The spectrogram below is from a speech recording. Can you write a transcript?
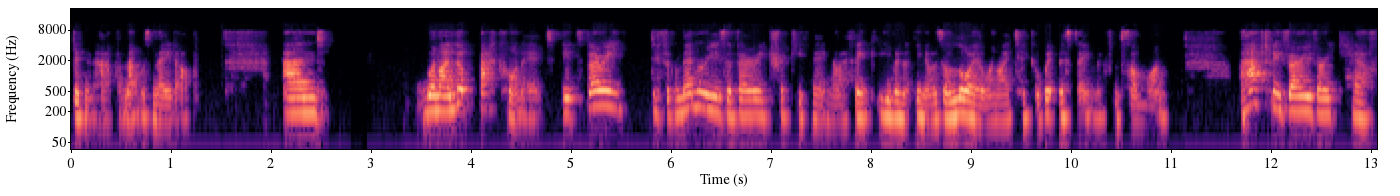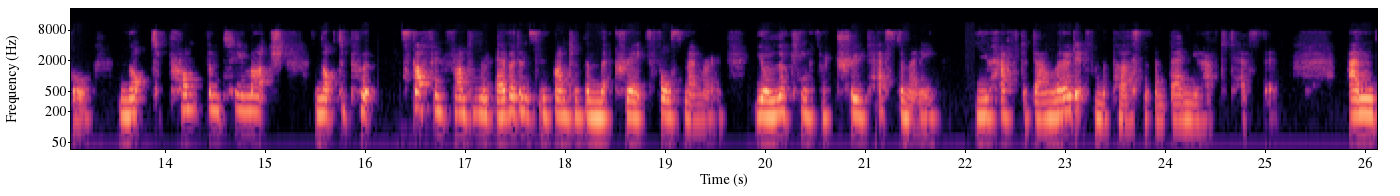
didn't happen. That was made up. And when I look back on it, it's very difficult. Memory is a very tricky thing. And I think even, you know, as a lawyer, when I take a witness statement from someone, I have to be very, very careful not to prompt them too much, not to put stuff in front of them, evidence in front of them that creates false memory. You're looking for true testimony. You have to download it from the person and then you have to test it. And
